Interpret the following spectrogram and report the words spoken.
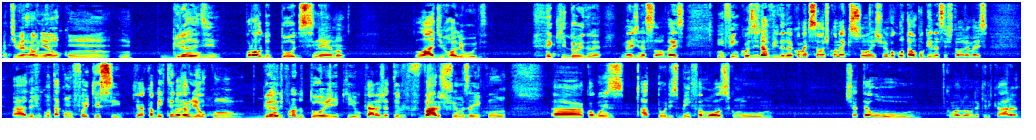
eu tive uma reunião com um grande produtor de cinema lá de Hollywood. que doido, né? Imagina só. Mas, enfim, coisas da vida, né? Como é que são as conexões? Eu vou contar um pouquinho dessa história, mas ah, deixa eu contar como foi que esse. que eu acabei tendo uma reunião com um grande produtor aí, que o cara já teve vários filmes aí com, ah, com alguns atores bem famosos, como. Tinha até o. Como é o nome daquele cara?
